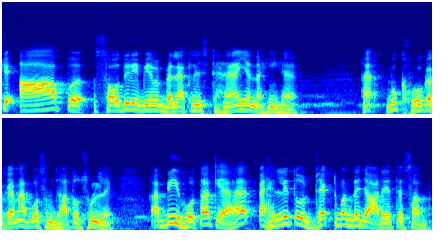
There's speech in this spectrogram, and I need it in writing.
कि आप सऊदी अरेबिया में ब्लैक लिस्ट हैं या नहीं हैं? हैं? वो होगा क्या? मैं आपको समझाता हूँ, सुन लें। अभी होता क्या है, पहले तो डायरेक्ट बंदे जा रहे थे सब।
